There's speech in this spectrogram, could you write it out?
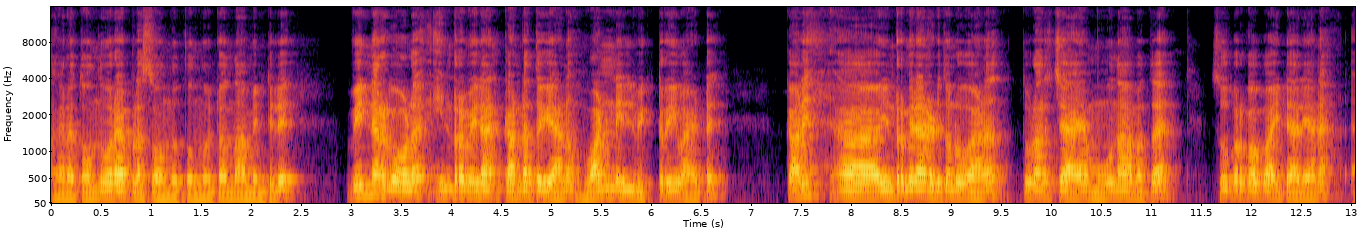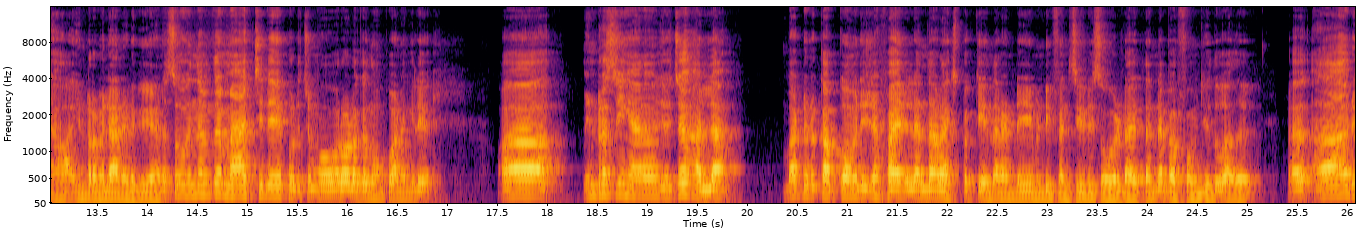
അങ്ങനെ തൊണ്ണൂറ് പ്ലസ് ഒന്ന് തൊണ്ണൂറ്റൊന്നാം മിനിറ്റിൽ വിന്നർ ഗോൾ ഇന്റർ മിലാൻ കണ്ടെത്തുകയാണ്. വൺ ഇൽ വിക്ടറിയുമായിട്ട് കളി ഇന്റർ മിലാൻ എടുത്തുകൊണ്ട് പോവുകയാണ്. തുടർച്ചയായ മൂന്നാമത്തെ super Coppa Italiana Inter Milan എടുക്കുകയാണ്. സോ ഇന്നലത്തെ മാച്ചിനെ കുറിച്ചും ഓവറോളൊക്കെ നോക്കുവാണെങ്കിൽ ഇൻട്രസ്റ്റിംഗ് ആണോ എന്ന് ചോദിച്ചാൽ അല്ല. ബട്ട് ഒരു കപ്പ് കോമ്പറ്റീഷൻ ഫൈനൽ എന്താണ് എക്സ്പെക്ട് ചെയ്യുന്ന? രണ്ട് ടീമും ഡിഫൻസീവ്ലി സോൾഡായി തന്നെ പെർഫോം ചെയ്തു. അത് ആ ഒരു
